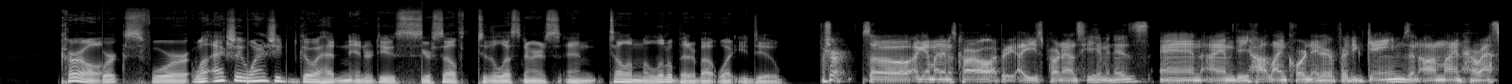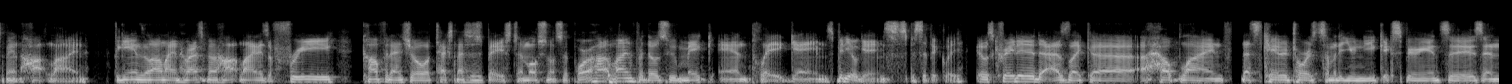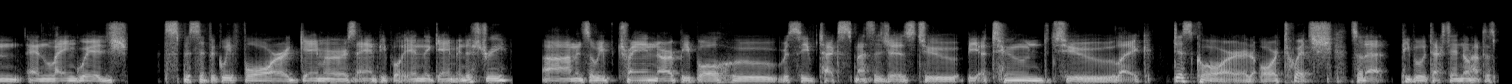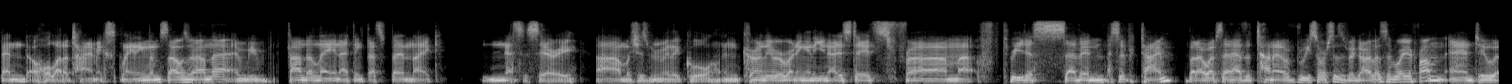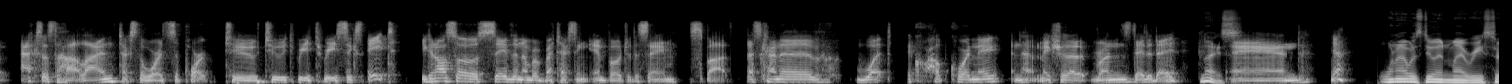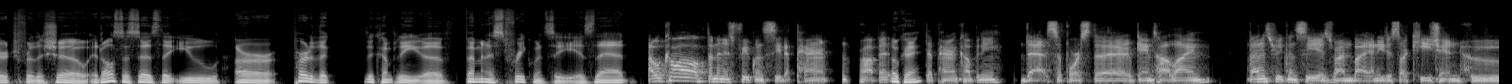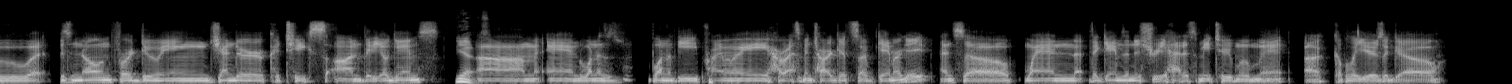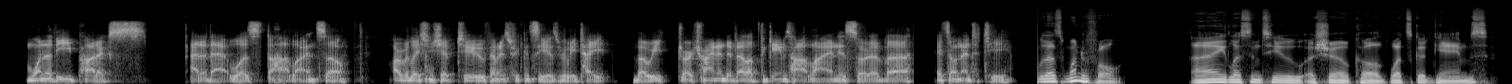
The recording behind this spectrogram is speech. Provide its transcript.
Carl works for, well, actually, why don't you go ahead and introduce yourself to the listeners and tell them a little bit about what you do? For sure. So, again, my name is Carl. I, I use pronouns he, him, and his, and I am the hotline coordinator for the Games and Online Harassment Hotline. The Games and Online Harassment Hotline is a free, confidential, text message based emotional support hotline for those who make and play games, video games specifically. It was created as like a, a helpline that's catered towards some of the unique experiences and, and language specifically for gamers and people in the game industry. Um, and so we've trained our people who receive text messages to be attuned to like Discord or Twitch so that people who text in don't have to spend a whole lot of time explaining themselves around that. And we've found a lane I think that's been like necessary, um, which has been really cool. And currently we're running in the United States from 3 to 7 Pacific time. But our website has a ton of resources regardless of where you're from. And to access the hotline, text the word support to 23368. You can also save the number by texting info to the same spot. That's kind of what I help coordinate and make sure that it runs day to day. Nice. And yeah, when I was doing my research for the show, it also says that you are part of the the company of Feminist Frequency. Is that I would call Feminist Frequency the parent profit. okay? the parent company that supports the games hotline. Feminist Frequency is run by Anita Sarkeesian, who is known for doing gender critiques on video games, Yes. um, and one is one of the primary harassment targets of GamerGate. And so, when the games industry had its Me Too movement a couple of years ago, one of the products out of that was the hotline. So, our relationship to Feminist Frequency is really tight, but we are trying to develop the games hotline as sort of uh, its own entity. well, that's wonderful. I listened to a show called What's Good Games,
